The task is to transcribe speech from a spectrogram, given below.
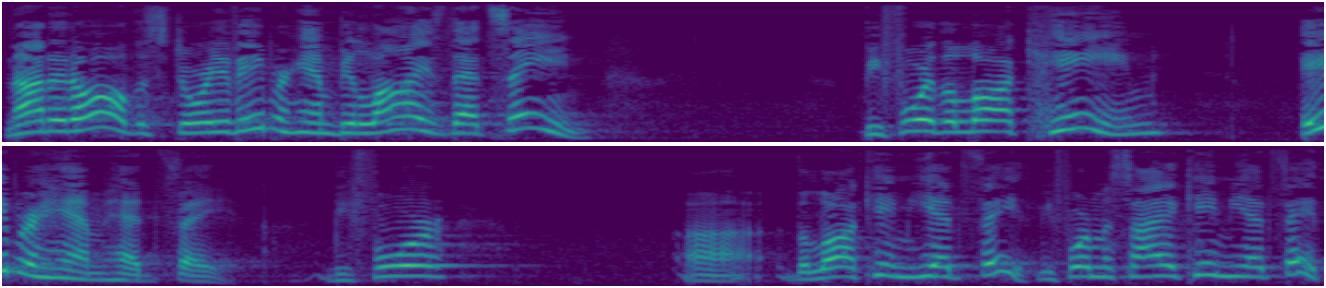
Not at all. The story of Abraham belies that saying. Before the law came, Abraham had faith. Before uh, the law came, he had faith. Before Messiah came, he had faith.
